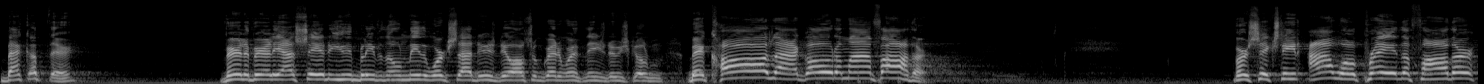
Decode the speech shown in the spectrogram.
back up there, Verily, verily, I say unto you, who believeth on me, the works I do, is do also greater work than these do, because I go to my Father. Verse 16, I will pray the Father,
